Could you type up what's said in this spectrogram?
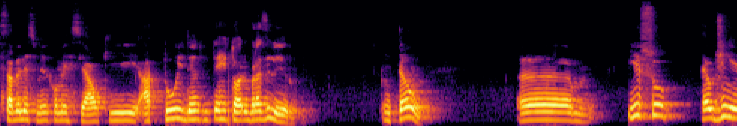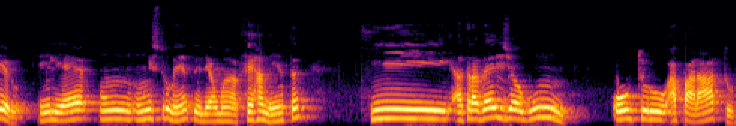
estabelecimento comercial que atue dentro do território brasileiro. Então, uh, isso é o dinheiro. Ele é um, um instrumento, ele é uma ferramenta que, através de algum outro aparato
